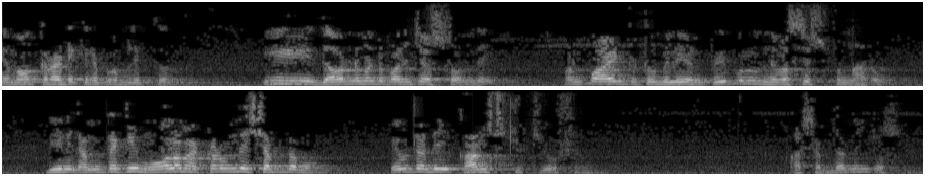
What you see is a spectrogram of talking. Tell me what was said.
డెమోక్రాటిక్ రిపబ్లిక్ ఈ గవర్నమెంట్ పనిచేస్తుంది. One point two billion people నివసిస్తున్నారు. దీనికి అంతకీ మూలం ఎక్కడుంది? శబ్దము. ఏమిటది? కాన్స్టిట్యూషన్ ఆ శబ్దం నుంచి వస్తుంది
